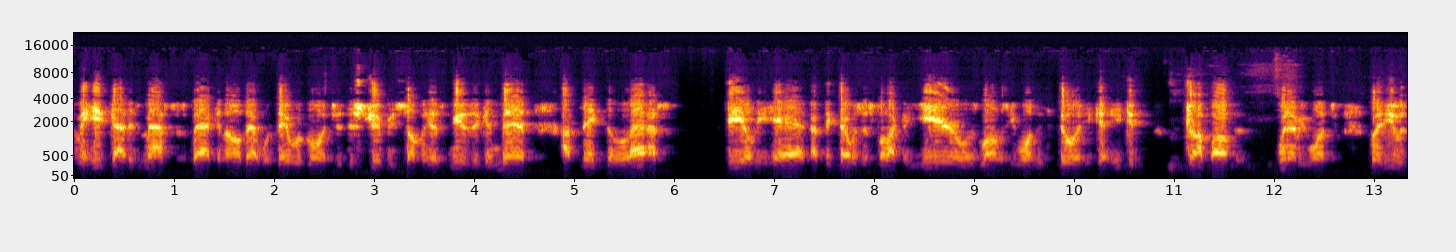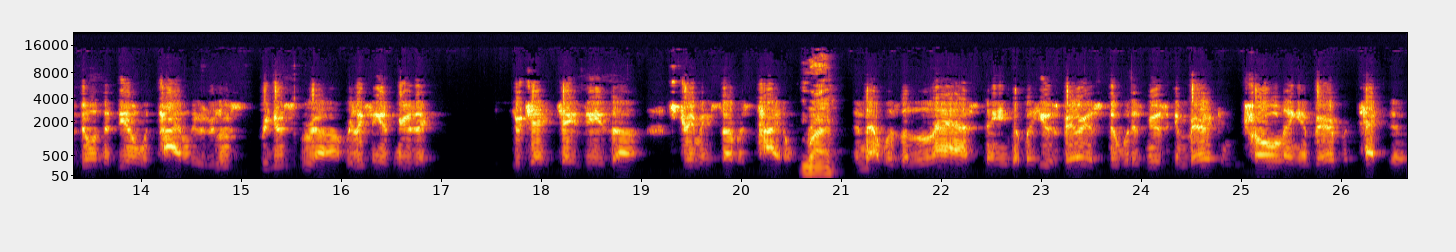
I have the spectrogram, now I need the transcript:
I mean he'd got his masters back and all that. Where they were going to distribute some of his music, and then I think the last deal he had, I think that was just for like a year or as long as he wanted to do it. He could he could drop off whenever he wants. But he was doing the deal with Tidal. He was reduce, reduce, uh, releasing his music through Jay Z's uh, streaming service Tidal Right. and that was the last thing. He but, but he was very astute with his music and very controlling and very protective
